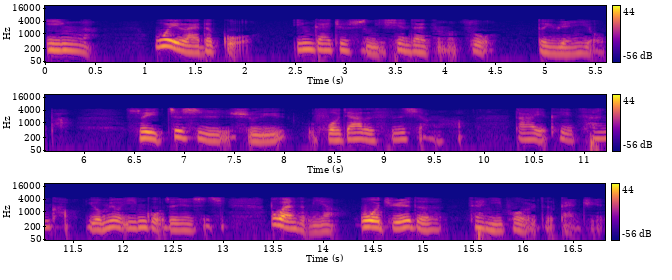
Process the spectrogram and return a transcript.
因啊，未来的果应该就是你现在怎么做的缘由吧。所以这是属于佛家的思想哈，大家也可以参考有没有因果这件事情。不管怎么样，我觉得在尼泊尔的感觉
